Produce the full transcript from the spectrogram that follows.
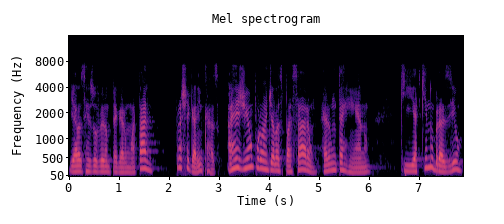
E elas resolveram pegar um atalho para chegar em casa. A região por onde elas passaram era um terreno que aqui no Brasil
